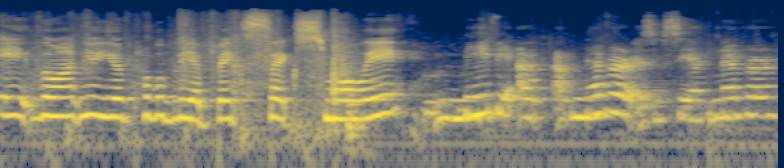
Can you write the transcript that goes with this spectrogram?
eight though, aren't you? You're probably a big six, small eight. Maybe I, I've never, as I say, I've never.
